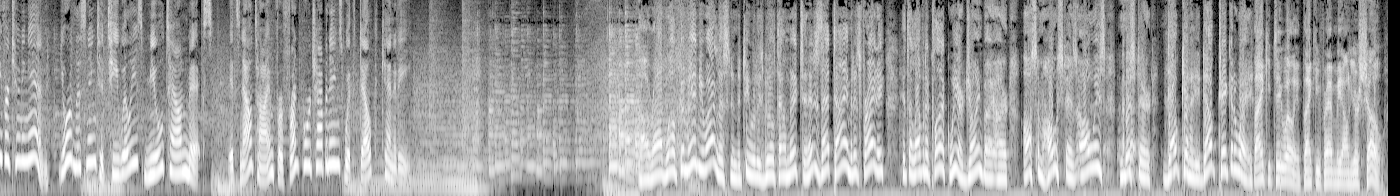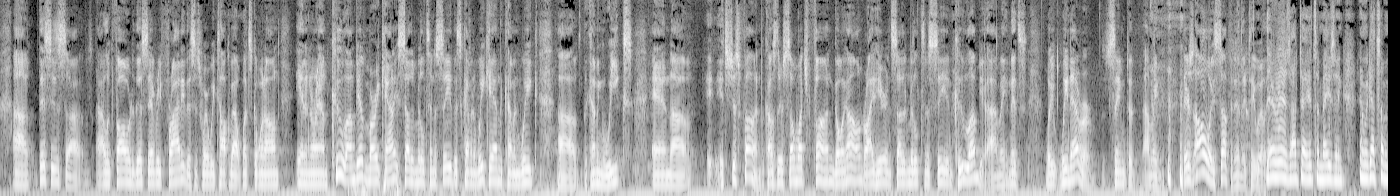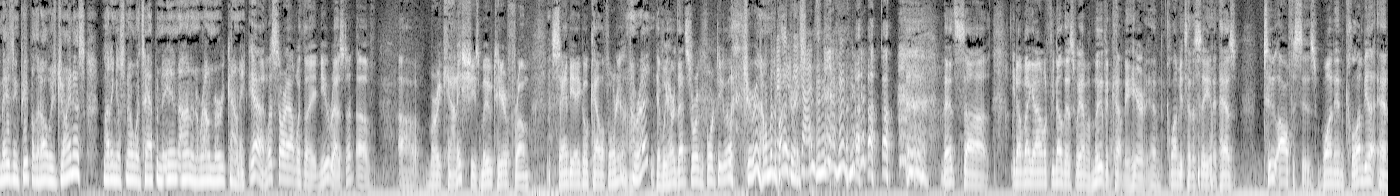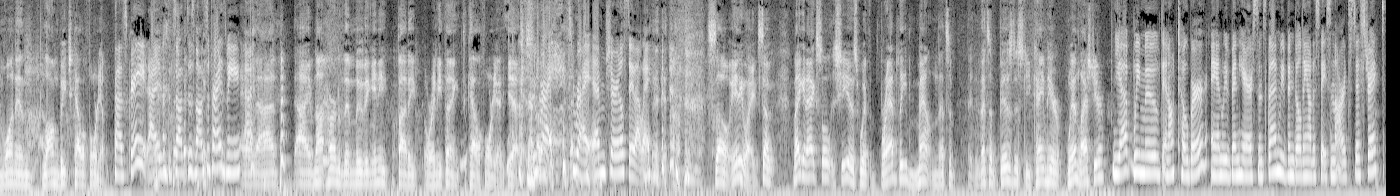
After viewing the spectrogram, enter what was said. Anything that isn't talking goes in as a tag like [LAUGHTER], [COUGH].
Thank you for tuning in. You're listening to T. Willie's Muletown Mix. It's now time for Front Porch Happenings with Delk Kennedy. Right, welcome in. You are listening to T. Willie's Muletown Mix, and it is that time. It is Friday. It's 11 o'clock. We are joined by our awesome host, as always, [LAUGHS] Mr. Delk Kennedy. Delk, take it away. Thank you, T. Willie, and thank you for having me on your show. Uh, this is, uh, I look forward to this every Friday. This is where we talk about what's going on in and around Columbia, Maury County, southern Middle Tennessee, this coming weekend, the coming week, uh, the coming weeks, and uh, it, it's just fun because there's so much fun going on right here in southern Middle Tennessee and Columbia. I mean, it's we we never seem to. I mean, [LAUGHS] there's always something in there, T. Willie. There is. I'll tell you, it's amazing, and we got some amazing people that always join us, letting us know what's happening in, on, and around Maury County. Yeah, and let's start out with a new resident of uh, Maury County. She's moved here from San Diego, California. All right. Have we heard that story before, T. Willie? [LAUGHS] Sure is. Home of the Maybe a few Padres. times. [LAUGHS] That's, uh, you know, Megan, I don't know if you know this. We have a moving company here in Columbia, Tennessee, and it has two offices one in Columbia and one in Long Beach, California. That's great. I, it's not, does not surprise me. [LAUGHS] And I, I have not heard of them moving anybody or anything to California yet. [LAUGHS] right, right. I'm sure it'll stay that way. [LAUGHS] So anyway, so Megan Axel, she is with Bradley Mountain. That's a that's a business. You came here when last year? Yep, we moved in October and we've been here since then. We've been building out a space in the Arts District.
